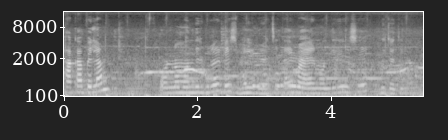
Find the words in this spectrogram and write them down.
ফাঁকা পেলাম অন্য মন্দিরগুলোয় বেশ ভিড় রয়েছে তাই মায়ের মন্দিরে এসে পুজো দিলাম।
